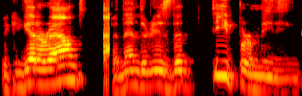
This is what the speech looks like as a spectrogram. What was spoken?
we can get around, but then there is the deeper meaning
